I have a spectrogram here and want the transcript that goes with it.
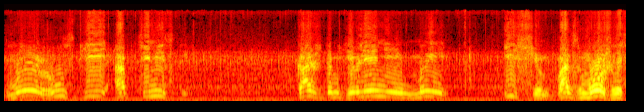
Мы русские оптимисты. В каждом явлении мы ищем возможности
